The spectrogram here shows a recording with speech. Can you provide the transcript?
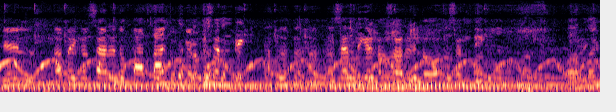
Kel, napay kalsada to patag. Pero isandig. Isandig ang kalsada to. Isandig. Patag.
